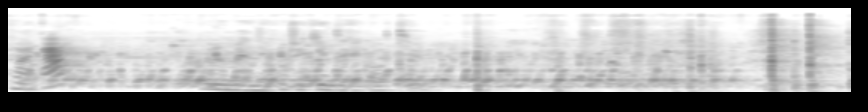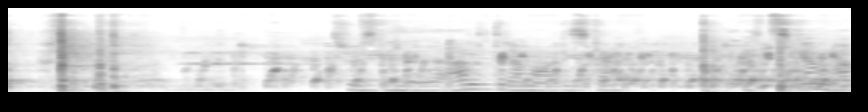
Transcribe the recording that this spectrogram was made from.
Smaka. Men människor tycker inte det är gott ju. Tror det ska lida allt det där magiska vätskan va?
